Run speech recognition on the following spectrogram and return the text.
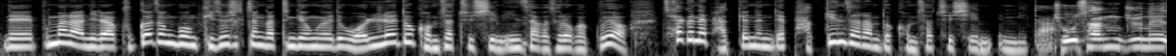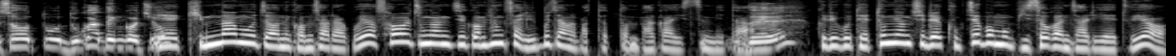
네, 뿐만 아니라 국가정보원 기조실장 같은 경우에도 원래도 검사 출신 인사가 들어갔고요. 최근에 바뀌었는데 바뀐 사람도 검사 출신입니다. 조상준에서 또 누가 된 거죠? 예, 김남우 전 검사라고요. 서울중앙지검 형사 1부장을 맡았던 바가 있습니다. 네. 그리고 대통령실의 국제법무 비서관 자리에도요.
